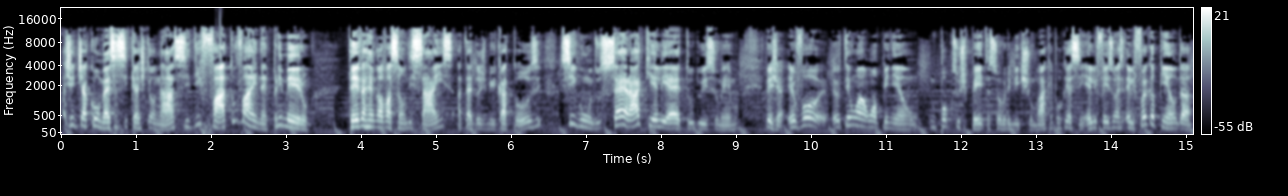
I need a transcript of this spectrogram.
A gente já começa a se questionar se de fato vai, né? Primeiro, teve a renovação de Sainz até 2014. Segundo, será que ele é tudo isso mesmo? Veja, eu vou, eu tenho uma, uma opinião um pouco suspeita sobre Mick Schumacher, porque assim, ele fez ele foi campeão da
